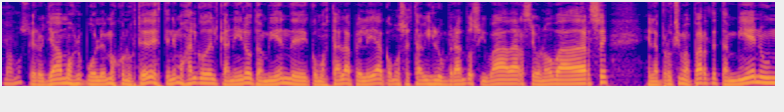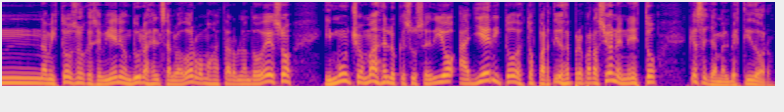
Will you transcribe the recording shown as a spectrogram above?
Vamos. pero ya vamos, volvemos con ustedes. Tenemos algo del Canelo también, de cómo está la pelea, cómo se está vislumbrando, si va a darse o no va a darse. En la próxima parte también un amistoso que se viene, Honduras, El Salvador. Vamos a estar hablando de eso y mucho más de lo que sucedió ayer y todos estos partidos de preparación en esto que se llama el vestidor.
